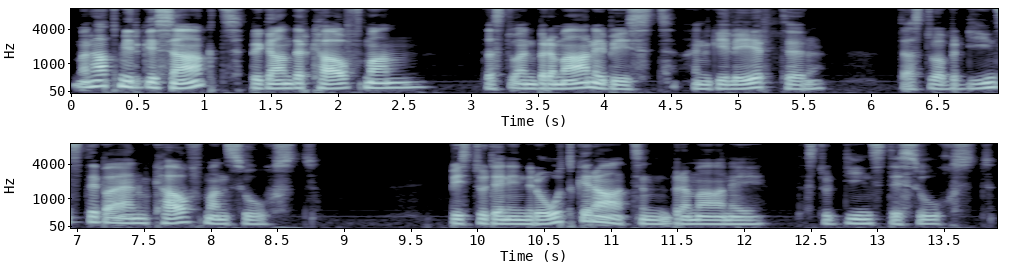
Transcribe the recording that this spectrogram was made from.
Man hat mir gesagt, begann der Kaufmann, dass du ein Brahmane bist, ein Gelehrter, dass du aber Dienste bei einem Kaufmann suchst. Bist du denn in Rot geraten, Brahmane, dass du Dienste suchst?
